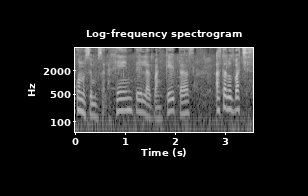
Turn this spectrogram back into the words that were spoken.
Conocemos a la gente, las banquetas, hasta los baches.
